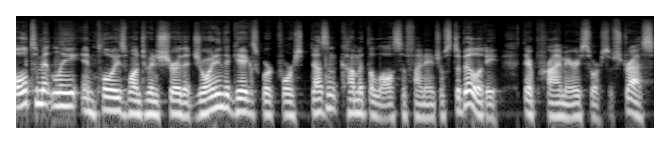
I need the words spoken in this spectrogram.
Ultimately, employees want to ensure that joining the gigs workforce doesn't come at the loss of financial stability, their primary source of stress.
